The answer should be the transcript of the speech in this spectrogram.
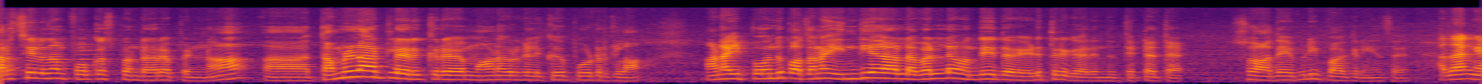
அரசியல் தான் ஃபோக்கஸ் பண்ணுறாரு அப்படின்னா தமிழ்நாட்டில் இருக்கிற மாணவர்களுக்கு போட்டிருக்கலாம். ஆனால் இப்போ வந்து பார்த்தோன்னா இந்தியா லெவலில் வந்து இதை எடுத்திருக்காரு இந்த திட்டத்தை. ஸோ அதை எப்படி பார்க்குறீங்க சார் அதாங்க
